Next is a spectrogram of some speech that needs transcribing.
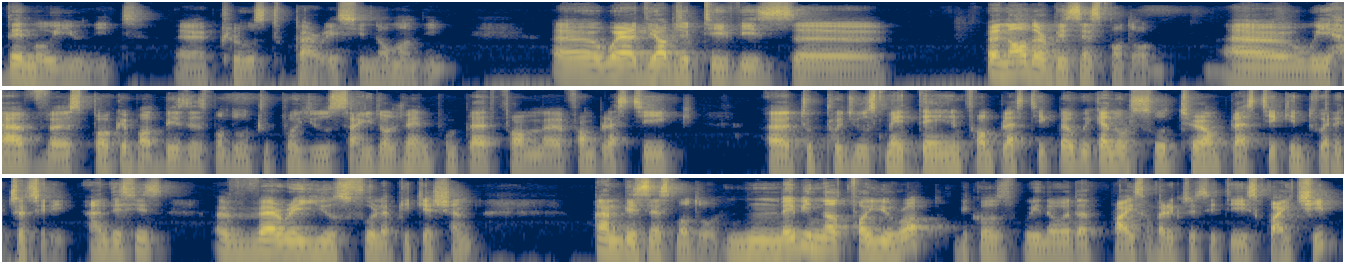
demo unit uh, close to Paris in Normandy, uh, where the objective is uh, another business model. we have spoke about business model to produce hydrogen from, from, from plastic, to produce methane from plastic, but we can also turn plastic into electricity. And this is a very useful application and business model. Maybe not for Europe because we know that price of electricity is quite cheap,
